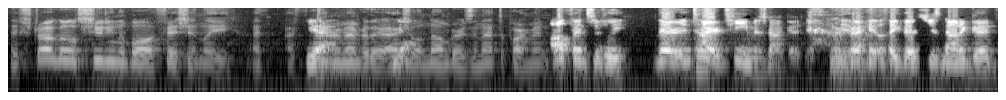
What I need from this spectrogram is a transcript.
they've struggled shooting the ball efficiently. I, I Yeah. can't remember their actual numbers in that department. offensively, their entire team is not good. Yeah. right? Like that's just not a good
